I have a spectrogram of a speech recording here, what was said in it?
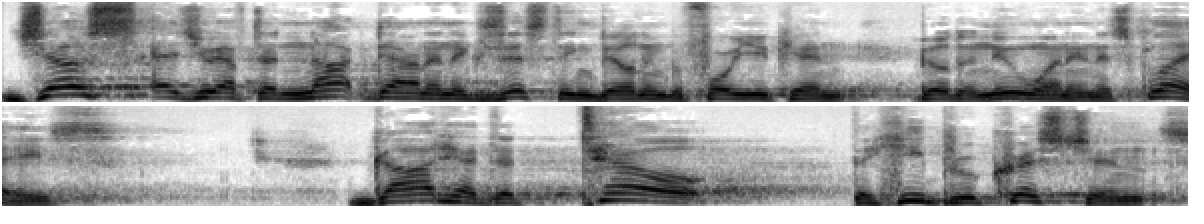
just as you have to knock down an existing building before you can build a new one in its place, God had to tell the Hebrew Christians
